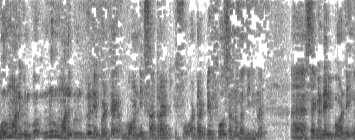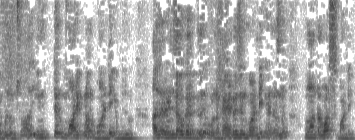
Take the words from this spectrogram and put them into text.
ஒரு மாலிகுலுக்கும் இன்னொரு மாலிகுலுக்கு இடைப்பட்ட பாண்டிங்ஸ் அட்ராக்டிவ் அட்ராக்டிவ் ஃபோர்ஸ் என்ன பாத்தீங்கன்னா செகண்டரி பாண்டிங் அப்படின்னு சொல்லுவோம் அது இன்டர் மாலிகுலர் பாண்டிங் அப்படின்னு அது ரெண்டு வகை இருக்குது. ஒன்று ஹைட்ரஜன் பாண்டிங் அண்ட் ஒன்று Van der Waals bonding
